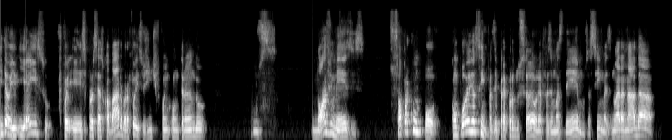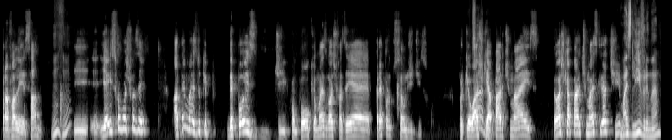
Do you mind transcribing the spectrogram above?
Então, e, e, é isso. Foi, esse processo com a Bárbara foi isso. A gente ficou encontrando uns nove meses só para compor. Compor, assim, fazer pré-produção, né? Fazer umas demos, assim, mas não era nada para valer, sabe? Uhum. E, e é isso que eu gosto de fazer. Até mais do que depois de compor, o que eu mais gosto de fazer é pré-produção de disco. Porque eu Sério? acho que é a parte mais. Eu acho que é a parte mais criativa. Mais livre, né?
